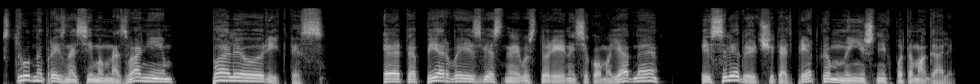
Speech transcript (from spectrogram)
с труднопроизносимым названием Палеориктес. Это первое известное в истории насекомоядное и следует считать предком нынешних потомогали.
